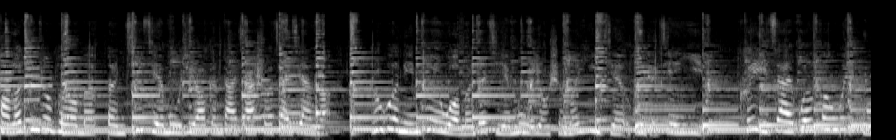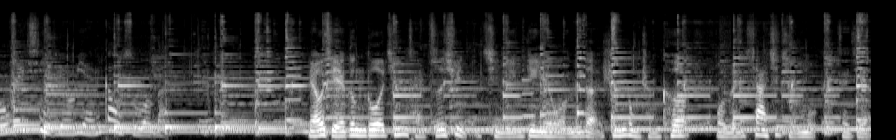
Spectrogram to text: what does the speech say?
好了，听众朋友们，本期节目就要跟大家说再见了。如果您对我们的节目有什么意见或者建议，可以在官方微博、微信留言告诉我们。了解更多精彩资讯，请您订阅我们的《生动成科》。我们下期节目再见。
